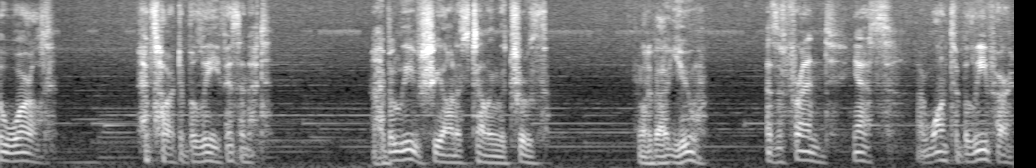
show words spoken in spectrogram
The end of the world. It's hard to believe, isn't it? I believe Shionne is telling the truth. What about you? As a friend, yes, I want to believe her.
